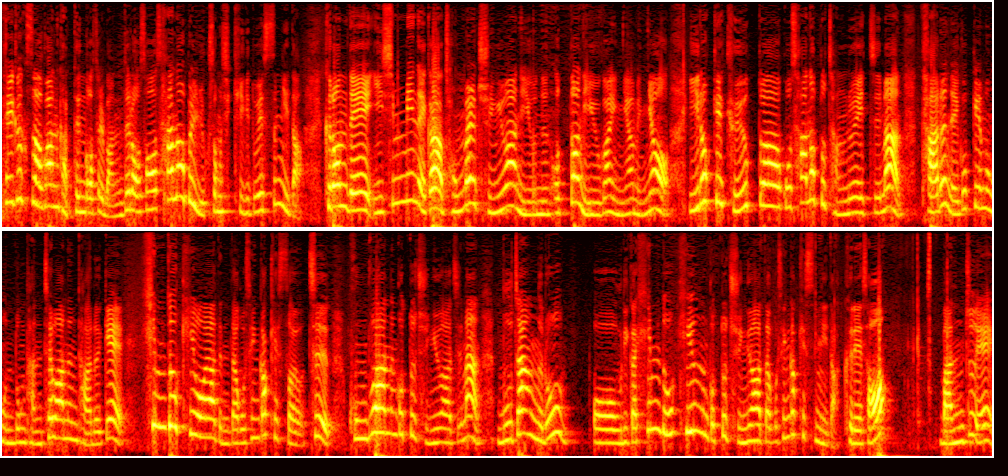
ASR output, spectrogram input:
태극사관 같은 것을 만들어서 산업을 육성시키기도 했습니다. 그런데 이 신민회가 정말 중요한 이유는 어떤 이유가 있냐면요. 이렇게 교육도 하고 산업도 장려했지만 다른 애국계몽 운동 단체와는 다르게 힘도 키워야 된다고 생각했어요. 즉 공부하는 것도 중요하지만 무장으로 어, 우리가 힘도 키우는 것도 중요하다고 생각했습니다. 그래서 만주에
